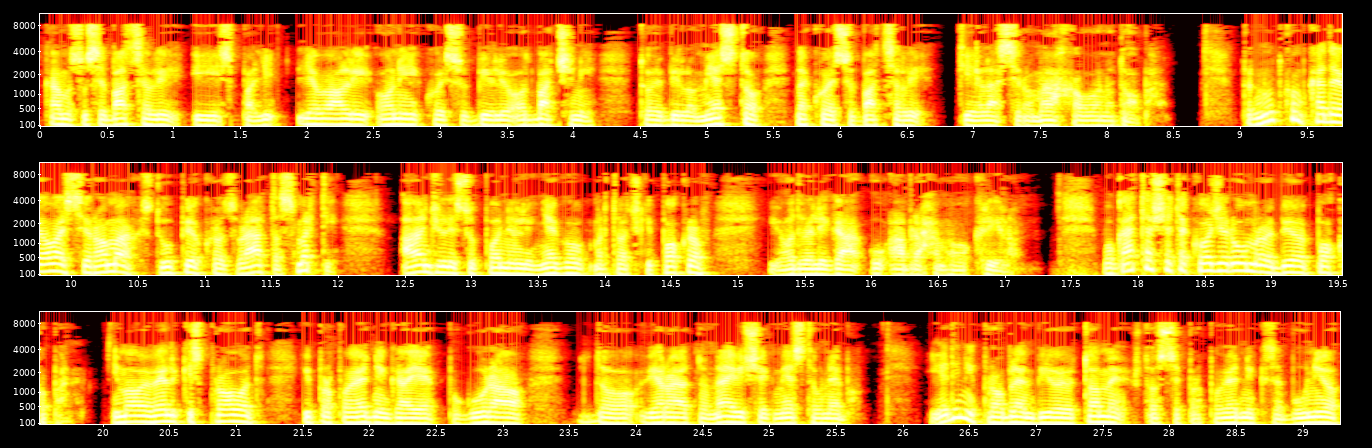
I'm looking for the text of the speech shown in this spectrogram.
kamo su se bacali i spaljevali oni koji su bili odbačeni. To je bilo mjesto na koje su bacali tijela siromaha u ono doba. Trenutkom kada je ovaj siromah stupio kroz vrata smrti, anđeli su ponijeli njegov mrtvački pokrov i odveli ga u Abrahamovo krilo. Bogataš je također umro i bio je pokopan. Imao je veliki sprovod i propovjednik ga je pogurao do vjerojatno najvišeg mjesta u nebu. Jedini problem bio je u tome što se propovjednik zabunio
